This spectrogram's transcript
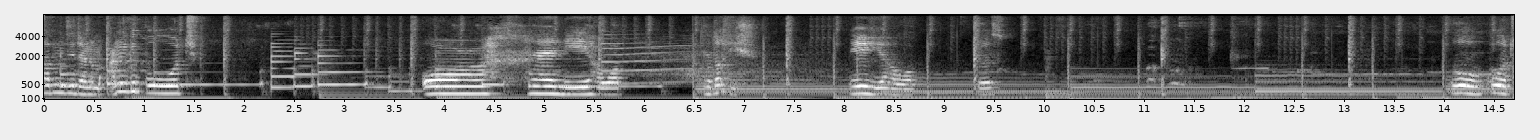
Haben sie dann im Angebot? Oh, nee, hau ab. Ja, doch nicht. Nee, hier, hau ab. Tschüss. So, gut.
